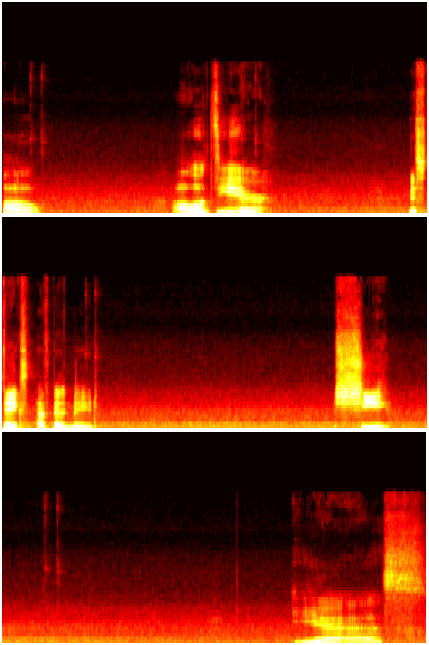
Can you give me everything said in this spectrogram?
Oh. Oh dear. Mistakes have been made. She? Yes?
